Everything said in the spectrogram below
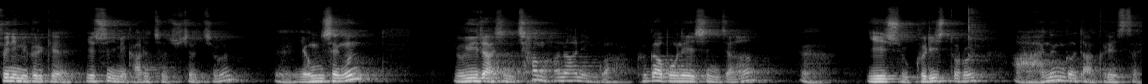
주님이 그렇게 예수님이 가르쳐 주셨죠. 네. 영생은 유일하신 참 하나님과 그가 보내신 자 예수 그리스도를 아는 거다 그랬어요.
